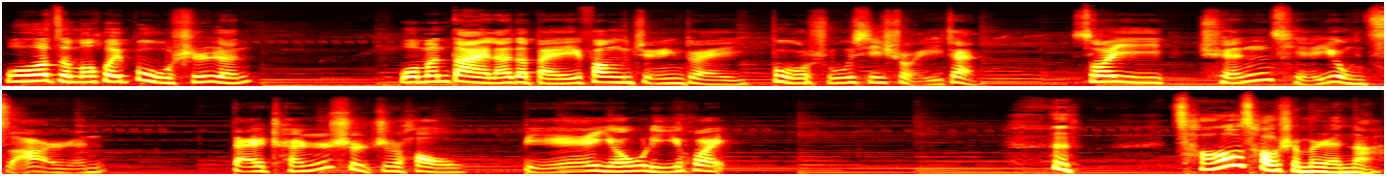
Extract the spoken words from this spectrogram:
我怎么会不识人？我们带来的北方军队不熟悉水战，所以权且用此二人。”待成事之后，别有理会。哼，曹操什么人呐？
